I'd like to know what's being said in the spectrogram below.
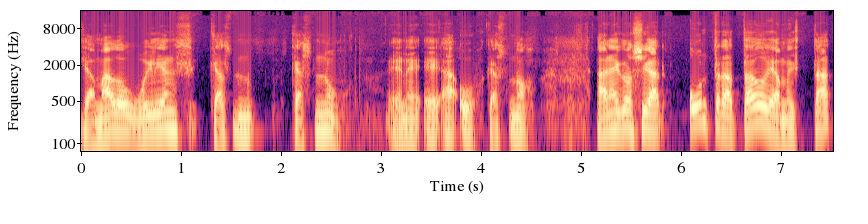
llamado Williams Casnu, N-E-A-U, Casnu, a negociar un tratado de amistad,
